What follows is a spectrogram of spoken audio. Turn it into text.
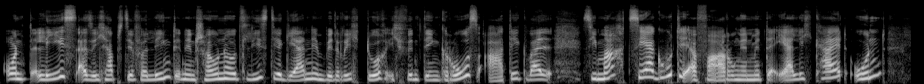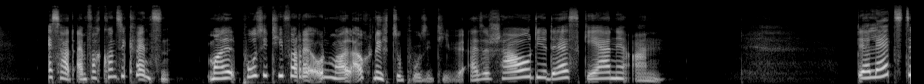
Und lest, also ich habe es dir verlinkt in den Show Notes, liest dir gerne den Bericht durch. Ich finde den großartig, weil sie macht sehr gute Erfahrungen mit der Ehrlichkeit und es hat einfach Konsequenzen. Mal positivere und mal auch nicht so positive. Also schau dir das gerne an. Der letzte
